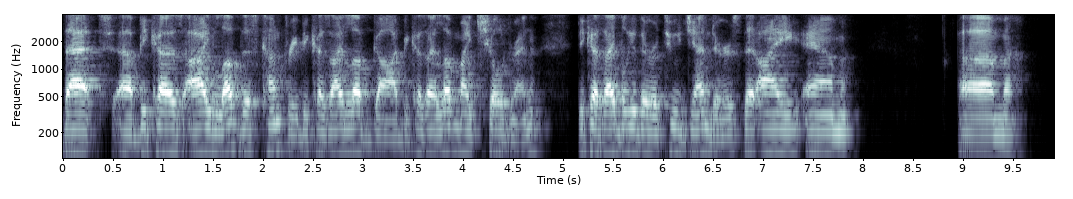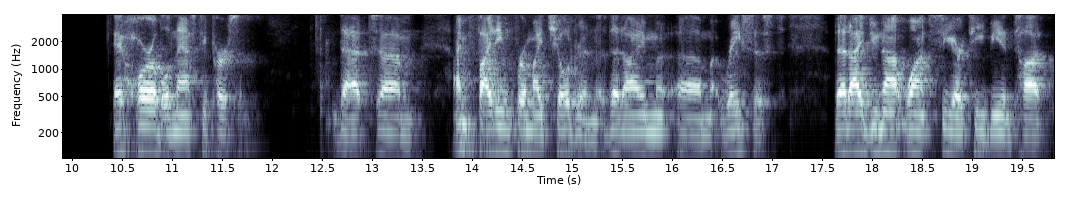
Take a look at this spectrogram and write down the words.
That uh, because I love this country, because I love God, because I love my children, because I believe there are two genders, that I am um, a horrible, nasty person. That um, I'm fighting for my children, that I'm um, racist, that I do not want CRT being taught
